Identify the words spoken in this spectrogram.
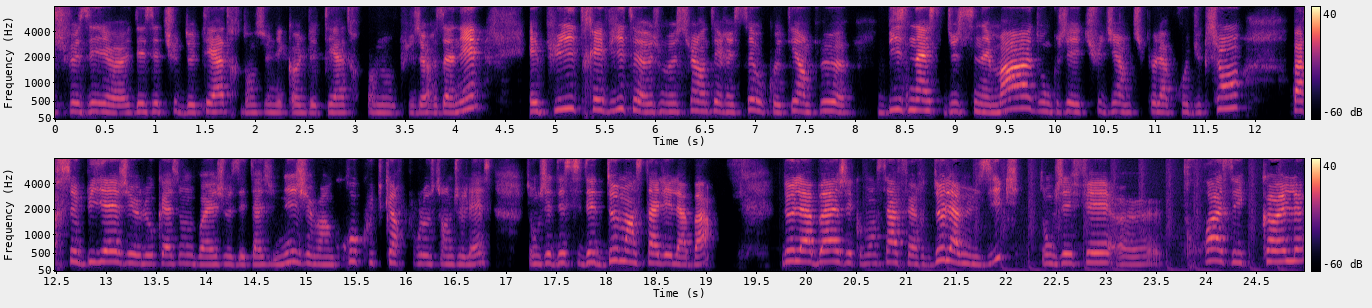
je faisais euh, des études de théâtre dans une école de théâtre pendant plusieurs années. Et puis, très vite, je me suis intéressée au côté un peu business du cinéma. Donc, j'ai étudié un petit peu la production. Par ce biais, j'ai eu l'occasion de voyager aux États-Unis. J'ai eu un gros coup de cœur pour Los Angeles. Donc, j'ai décidé de m'installer là-bas. De là-bas, j'ai commencé à faire de la musique. Donc, j'ai fait euh, trois écoles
